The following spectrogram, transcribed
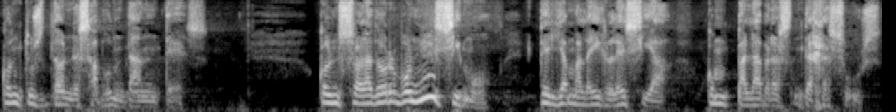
con tus dones abundantes. Consolador bonísimo, te llama la Iglesia con palabras de Jesús.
